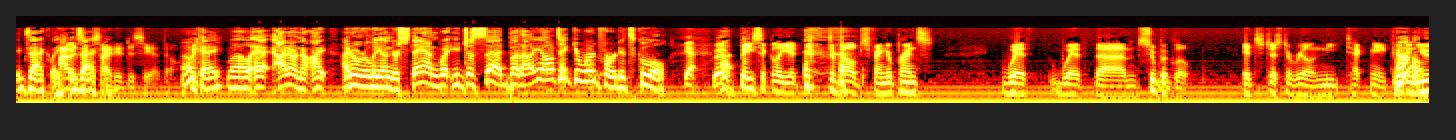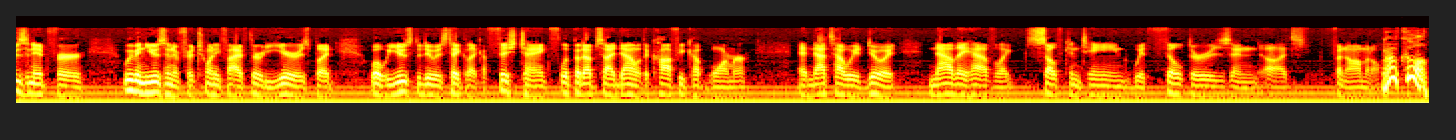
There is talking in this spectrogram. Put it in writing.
exactly. I was exactly. excited to see it though. Okay, well, I, I don't know. I, I don't really understand what you just said, but I, I'll take your word for it. It's cool. Yeah, well, basically, it develops fingerprints with with um, super glue. It's just a real neat technique. We've Oh. been using it for we've been using it for 25, 30 years. But what we used to do is take like a fish tank, flip it upside down with a coffee cup warmer, and that's how we'd do it. Now they have like self-contained with filters, and uh, it's phenomenal. Oh, cool.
